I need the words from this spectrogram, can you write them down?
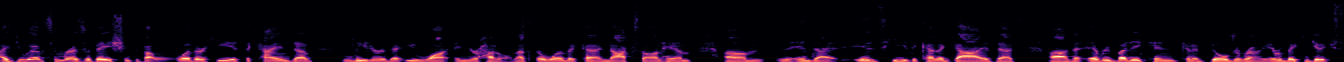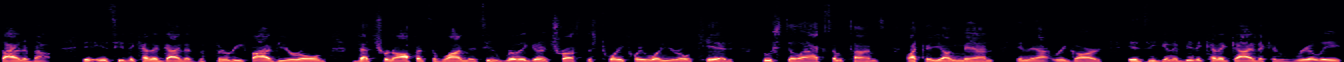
I do have some reservations about whether he is the kind of leader that you want in your huddle. That's been one of the kind of knocks on him. Um, in that is he the kind of guy that uh, that everybody can kind of build around, everybody can get excited about. Is he the kind of guy that the 35 year old veteran offensive lineman is he really going to trust this 20, 21 year old kid who still acts sometimes like a young man in that regard? Is he going to be the kind of guy that can really,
